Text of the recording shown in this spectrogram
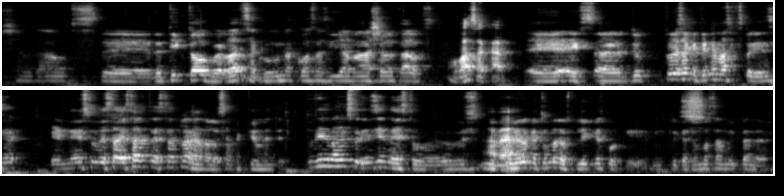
Shoutouts de, de TikTok, ¿verdad? Sacó una cosa así llamada shoutouts. O va a sacar. Eh, ex- a ver, yo- tú eres la que tiene más experiencia en eso. Está, está, está planeándolo, efectivamente. Tú tienes más experiencia en esto. Primero que tú me lo expliques porque mi explicación va a estar muy pendeja.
